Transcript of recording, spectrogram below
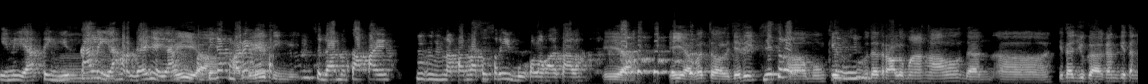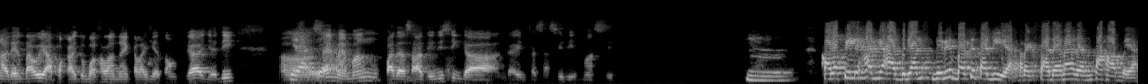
ini ya tinggi hmm. sekali ya harganya ya. Iya, Sepertinya kemarin ya, tinggi. sudah mencapai delapan ratus ribu kalau nggak salah. Iya, iya betul. Jadi Justru, uh, mungkin mm, udah terlalu mahal dan uh, kita juga kan kita nggak ada yang tahu ya apakah itu bakalan naik lagi atau enggak. Jadi Uh, ya, saya ya. memang pada saat ini sih nggak nggak investasi di emas sih. Hmm. Kalau pilihannya Adrian sendiri berarti tadi ya reksadana dan saham ya?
